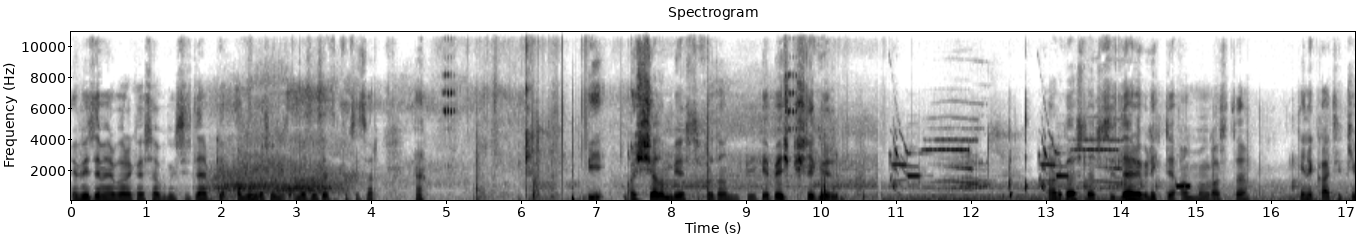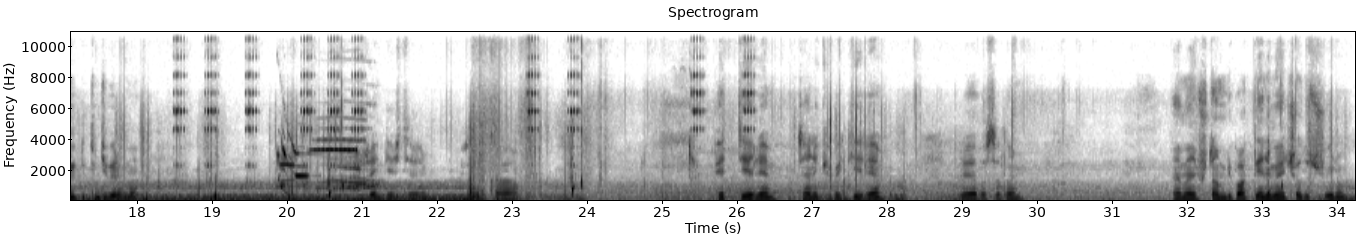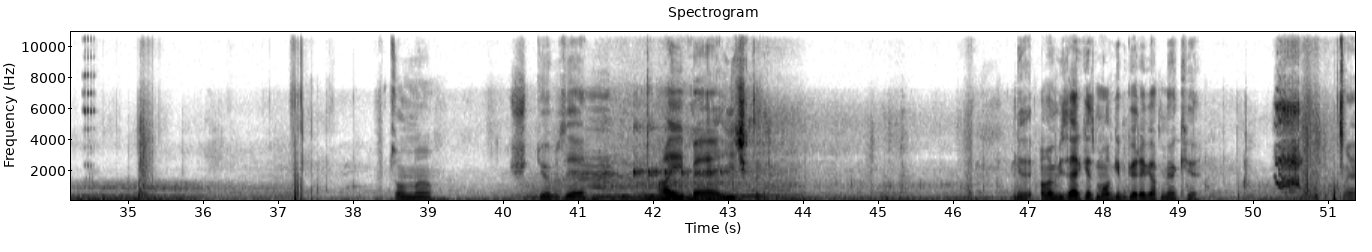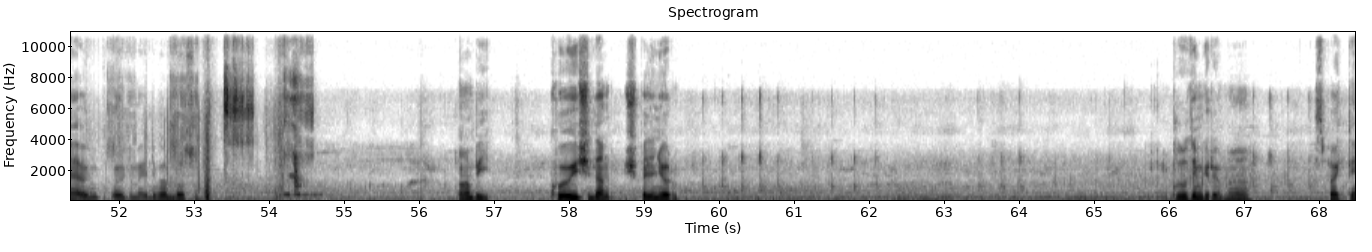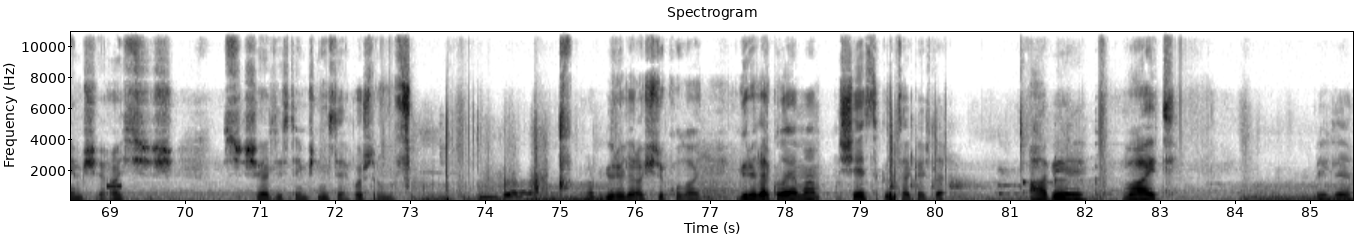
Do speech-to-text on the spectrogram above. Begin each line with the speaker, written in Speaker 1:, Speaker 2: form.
Speaker 1: Hepinize merhaba arkadaşlar bugün sizler bir Among Us oynuyoruz Anasını satayım çok ses var. Heh. Bir başlayalım bir sıfırdan bir 5 kişiyle girelim. Arkadaşlar sizlerle birlikte Among Us'ta Yine katil kim? İkinci bölümü Renk değiştirelim. Bir dakika. Pet diyelim. Bir tane köpek diyelim Buraya basalım. Hemen şuradan bir bak denemeye çalışıyorum. Sonra şut diyor bize. Ay be iyi çıktık. Ya, Ama biz herkes mal gibi görev yapmıyor ki. Ee, öl- öldüm öyle olsun. Abi koyu işinden şüpheleniyorum. Burada değil mi görüyorum? Ha. Spike'deymiş ya. Ay Shell'deymiş. Neyse boş durma. Abi görevler aşırı kolay. Görevler kolay ama şey sıkıntı arkadaşlar. Abi White. Bekle.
